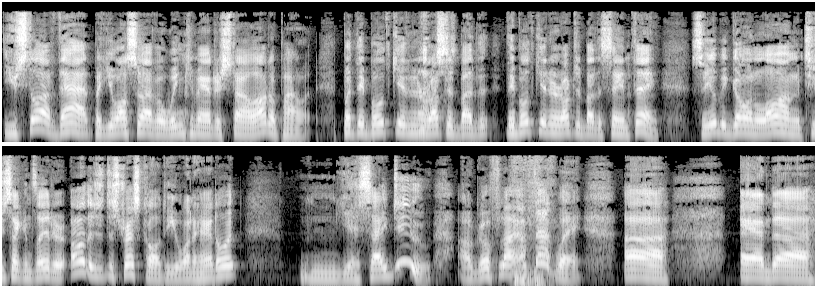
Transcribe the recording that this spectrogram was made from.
you still have that, but you also have a Wing Commander style autopilot. But they both get interrupted by the. They both get interrupted by the same thing. So you'll be going along, two seconds later, oh, there's a distress call. Do you want to handle it? "Mm, Yes, I do. I'll go fly off that way. Uh, and uh,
